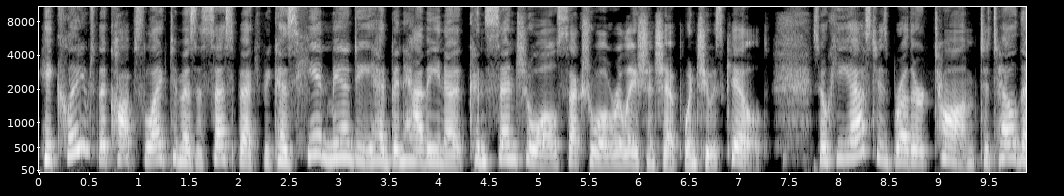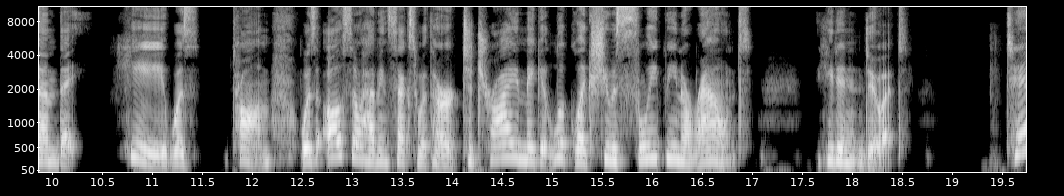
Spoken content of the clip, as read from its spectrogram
He claimed the cops liked him as a suspect because he and Mandy had been having a consensual sexual relationship when she was killed. So he asked his brother, Tom, to tell them that he was Tom was also having sex with her to try and make it look like she was sleeping around. He didn't do it. Tim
